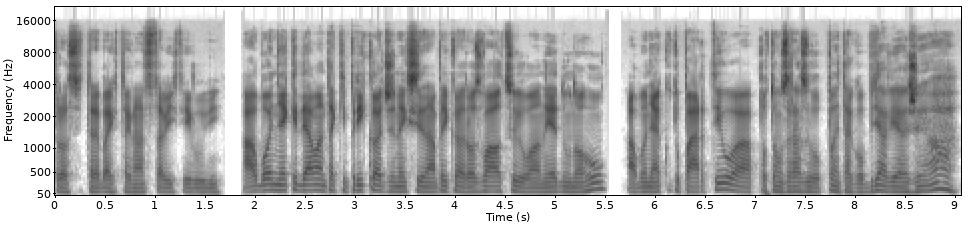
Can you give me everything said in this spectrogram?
Proste treba ich tak nastaviť tých ľudí. Alebo niekedy dávam taký príklad, že nech si napríklad rozvalcujú len jednu nohu alebo nejakú tú partiu a potom zrazu úplne tak objavia, že ah,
